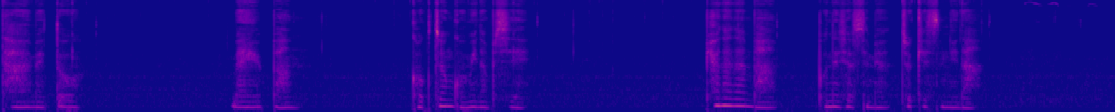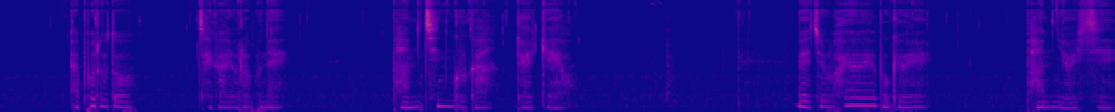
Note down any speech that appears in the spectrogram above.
다음에 또 매일 밤 걱정 고민 없이 편안한 밤 보내셨으면 좋겠습니다. 앞으로도 제가 여러분의 밤 친구가 될게요. 매주 화요일, 목요일 밤 10시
